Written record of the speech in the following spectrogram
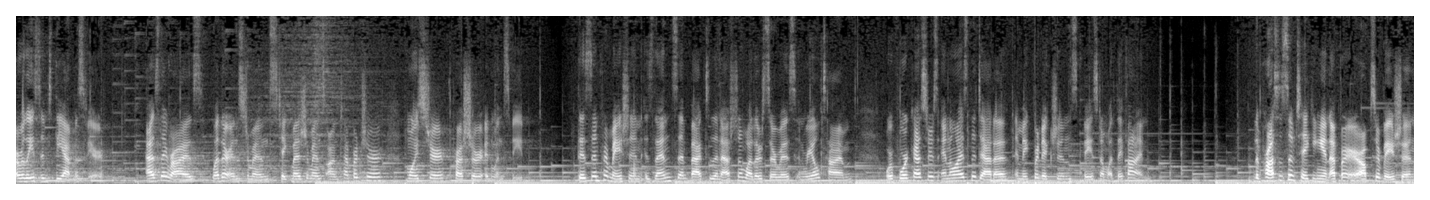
are released into the atmosphere. As they rise, weather instruments take measurements on temperature, moisture, pressure, and wind speed. This information is then sent back to the National Weather Service in real time, where forecasters analyze the data and make predictions based on what they find. The process of taking an upper air observation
